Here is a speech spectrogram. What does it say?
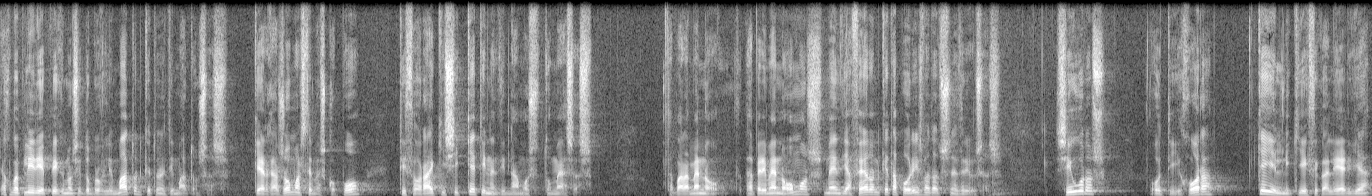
Έχουμε πλήρη επίγνωση των προβλημάτων και των ετοιμάτων σας και εργαζόμαστε με σκοπό τη θωράκιση και την ενδυνάμωση του τομέα σας. Θα, παραμένω, θα περιμένω όμως με ενδιαφέρον και τα πορίσματα του συνεδρίου σας. Σίγουρος ότι η χώρα και η ελληνική εχθειοκαλλιέργεια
